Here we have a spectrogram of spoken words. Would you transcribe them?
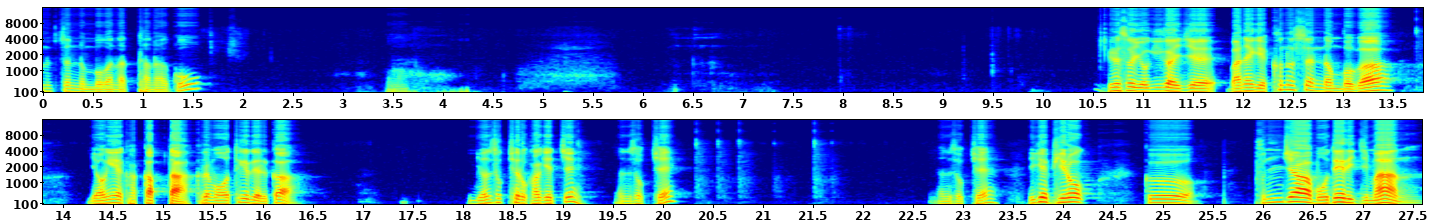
크누센 넘버가 나타나고 어. 그래서 여기가 이제 만약에 크누센 넘버가 0에 가깝다. 그러면 어떻게 될까? 연속체로 가겠지? 연속체. 연속체. 이게 비록 그 분자 모델이지만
